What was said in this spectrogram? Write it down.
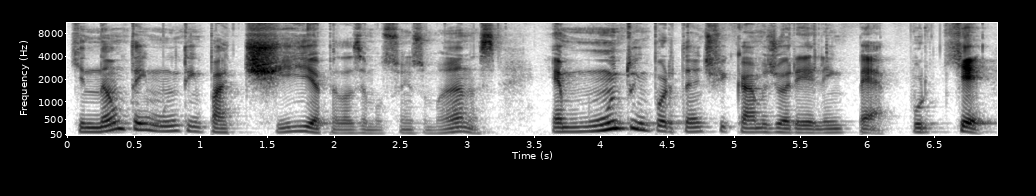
que não tem muita empatia pelas emoções humanas, é muito importante ficarmos de orelha em pé. Por quê?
